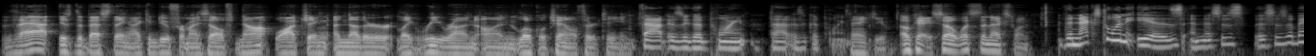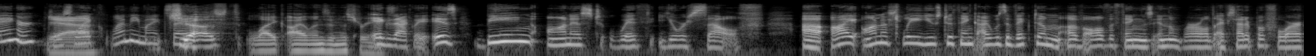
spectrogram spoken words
that is the best thing i can do for myself not watching another like rerun on local channel 13 That is a good point. That is a good point. Thank you. Okay, so what's the next one? The next one is, and this is this is a banger, just Yeah. like Lemmy might say. Just like Islands in the Stream. Exactly. Is being honest with yourself. Uh, I honestly used to think I was a victim of all the things in the world. I've said it before,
